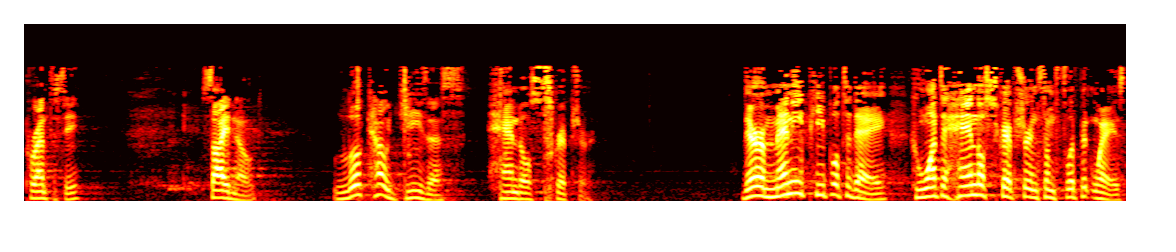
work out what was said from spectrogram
parenthesis, side note, look how Jesus handles scripture. There are many people today who want to handle scripture in some flippant ways.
